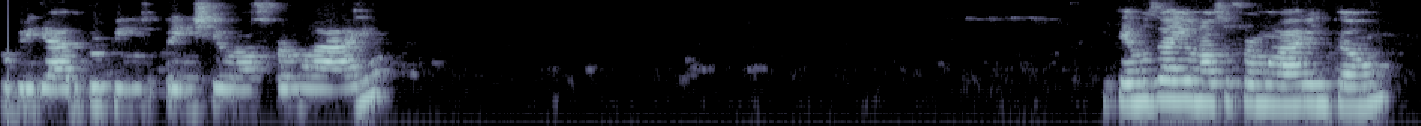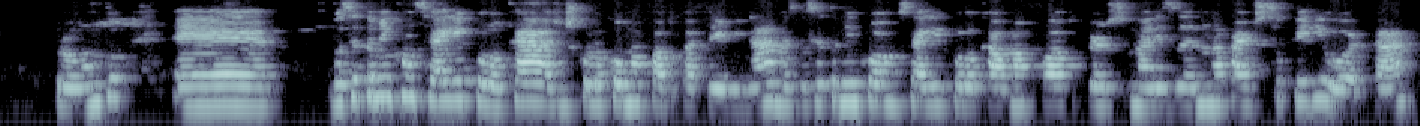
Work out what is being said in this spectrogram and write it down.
Obrigado por preencher o nosso formulário. Temos aí o nosso formulário, então, pronto. É, você também consegue colocar, a gente colocou uma foto para terminar, mas você também consegue colocar uma foto personalizando na parte superior, tá?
